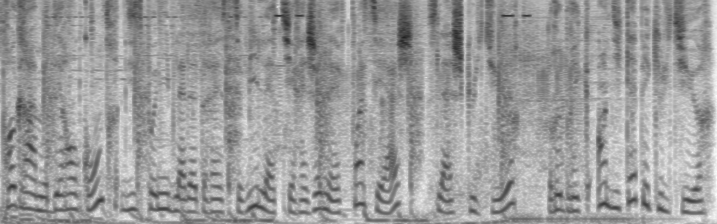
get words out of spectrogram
Programme des rencontres disponible à l'adresse ville-genève.ch culture, rubrique handicap et culture.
